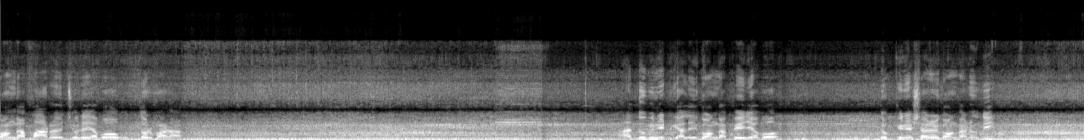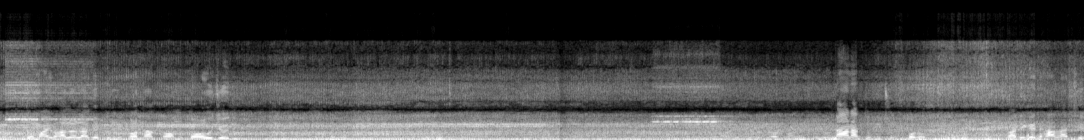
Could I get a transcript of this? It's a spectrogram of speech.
গঙ্গা পার হয়ে চলে যাব উত্তরপাড়া। আর দু মিনিট গেলেই গঙ্গা পেয়ে যাব, দক্ষিণেশ্বরের গঙ্গা নদী। তোমায় ভালো লাগে তুমি কথা কম কও যদি। না না, তুমি চুপ করো। বাদিকে ঢাল আছে।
